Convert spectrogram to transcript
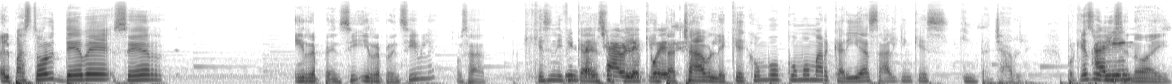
El pastor debe ser irreprensible. O sea, ¿qué significa Intachable, eso? ¿Qué, qué pues. intachable. ¿Qué, cómo, ¿Cómo marcarías a alguien que es intachable? Porque eso dice, ¿no? Ahí.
